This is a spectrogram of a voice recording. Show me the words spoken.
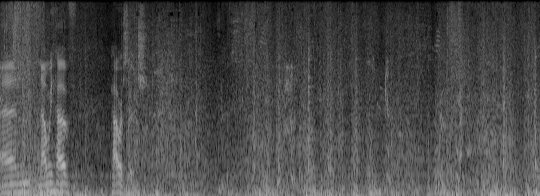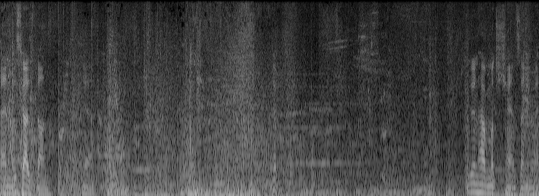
And now we have Power Surge. And this guy's done. Yeah. Yep. He didn't have much chance anyway.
